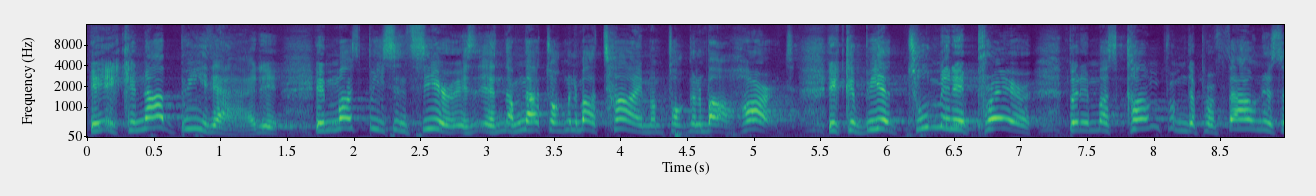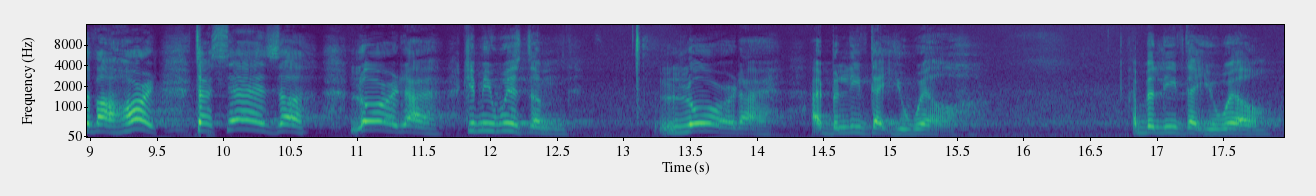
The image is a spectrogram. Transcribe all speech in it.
It, it cannot be that. It, it must be sincere. and I'm not talking about time, I'm talking about heart. It could be a two minute prayer, but it must come from the profoundness of our heart that says, uh, Lord, uh, give me wisdom. Lord, I, I believe that you will. I believe that you will.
